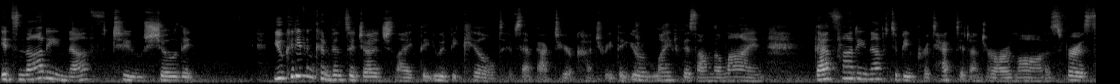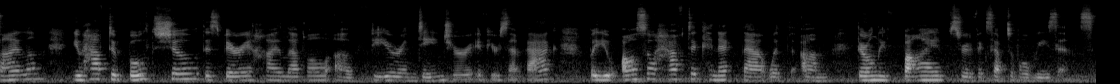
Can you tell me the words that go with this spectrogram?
it's not enough to show that you could even convince a judge like that you would be killed if sent back to your country, that your life is on the line. That's not enough to be protected under our laws. For asylum, you have to both show this very high level of fear and danger if you're sent back, but you also have to connect that with um, there are only five sort of acceptable reasons.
